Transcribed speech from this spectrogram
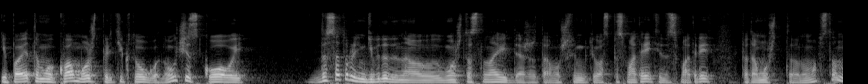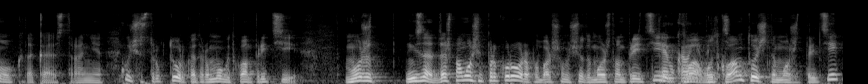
И поэтому к вам может прийти кто угодно. Участковый, да сотрудник ГИБДД может остановить даже там, что-нибудь у вас посмотреть и досмотреть, потому что ну, обстановка такая в стране. Куча структур, которые могут к вам прийти. Может, не знаю, даже помощник прокурора, по большому счету, может вам прийти, Прям к вам, прийти. вот к вам точно может прийти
